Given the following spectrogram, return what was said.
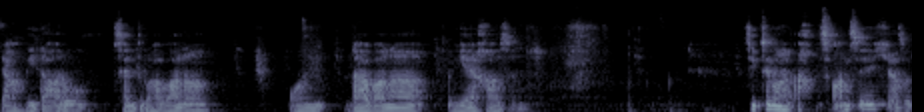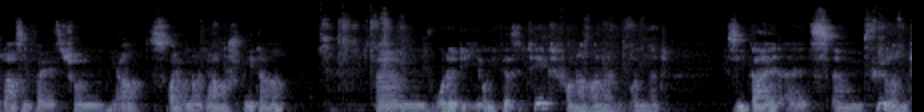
ja, Vidaro, Centro Havana und La Habana Vieja sind. 1728, also da sind wir jetzt schon ja, 200 Jahre später, ähm, wurde die Universität von Havanna gegründet. Sie galt als ähm, führend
